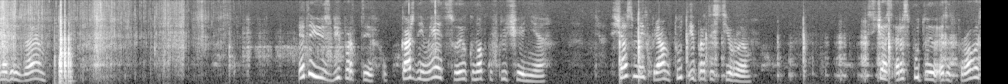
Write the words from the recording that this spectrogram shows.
надрезаем. Это USB порты. Каждый имеет свою кнопку включения. Сейчас мы их прямо тут и протестируем. Сейчас распутаю этот провод.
